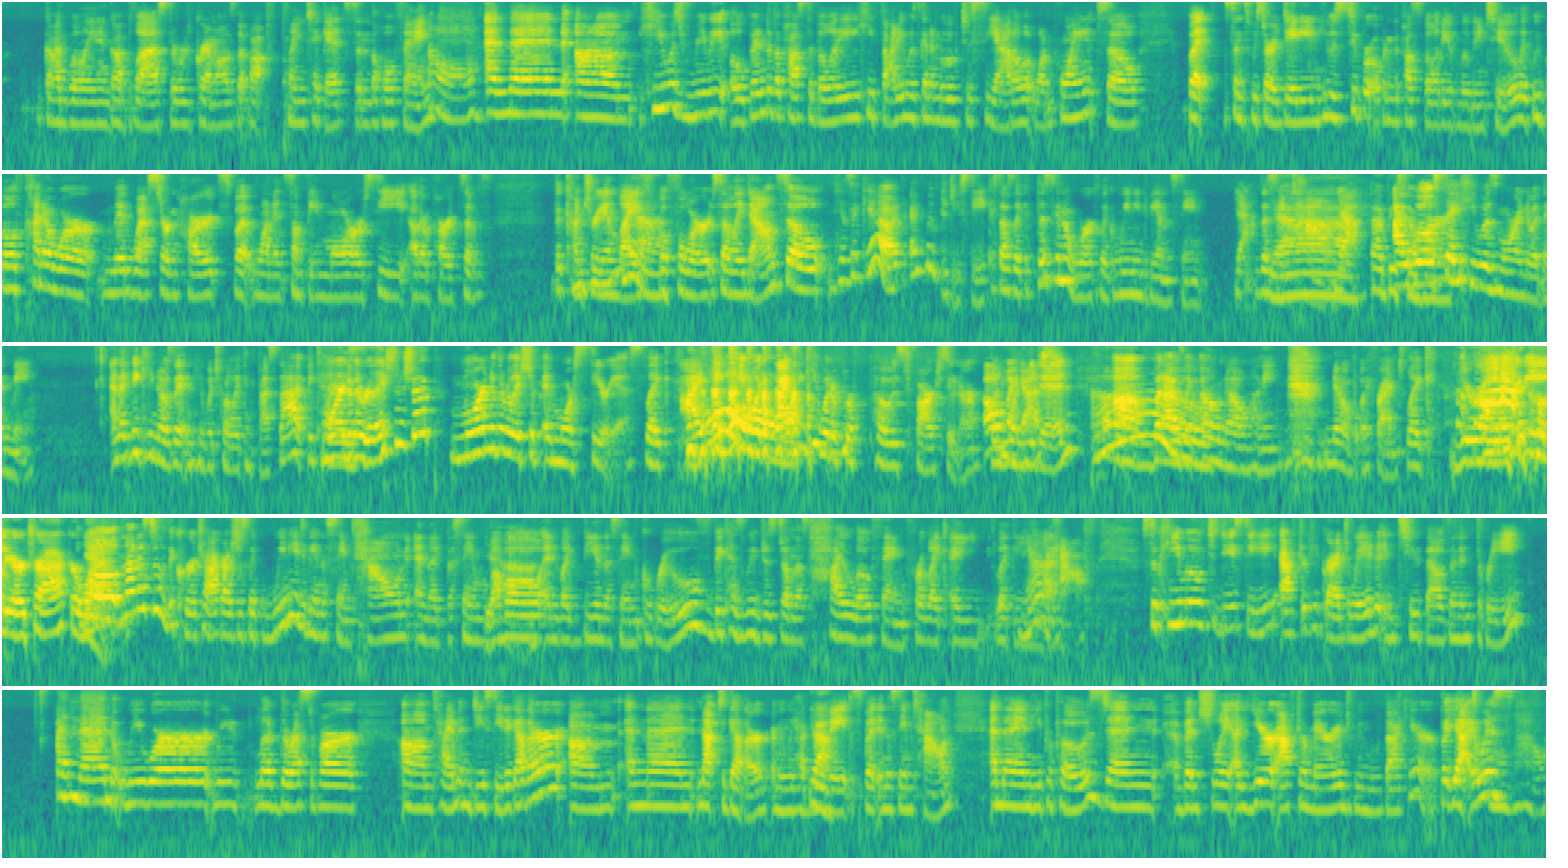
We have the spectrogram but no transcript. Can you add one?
God willing, and God bless. There were grandmas that bought plane tickets and the whole thing. Oh. And then um, he was really open to the possibility. He thought he was going to move to Seattle at one point. So, but since we started dating, he was super open to the possibility of moving too. Like we both kind of were Midwestern hearts, but wanted something more, see other parts of the country and mm-hmm. life yeah. before settling down. So he was like, "Yeah, I'd, I'd move to DC," because I was like, "If this is gonna work, like we need to be on the same, Yeah. the same yeah. town." Yeah. That'd be I so will hard. say he was more into it than me. And I think he knows it, and he would totally confess that because more into the relationship. more into the relationship and more serious. Like I think he would. I think he would have proposed far sooner Oh than my when gosh. he did. Um, but I was like, oh no, honey, no boyfriend. Like, You're on like to a be- career track or what? well, not necessarily the career track. I was just like, we need to be in the same town and like the same Yeah. level and like be in the same groove because we've just done this high low thing for like a like a year and a half. So he moved to DC after he graduated in 2003. And then we were we lived the rest of our um, time in DC together. Um, and then not together. I mean, we had Yeah. roommates, but in the same town. And then he proposed, and eventually, a year after marriage, we moved back here. But yeah, it was. Oh, wow.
